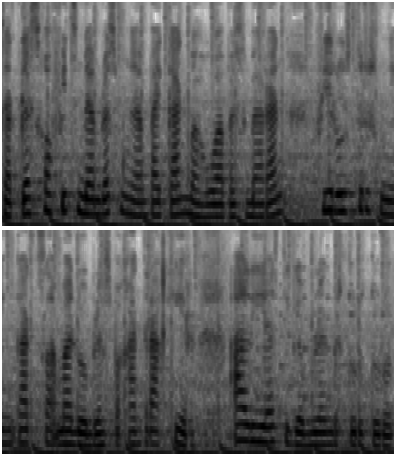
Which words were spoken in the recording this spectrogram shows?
Satgas COVID-19 menyampaikan bahwa persebaran virus terus meningkat selama 12 pekan terakhir, alias 3 bulan berturut-turut.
